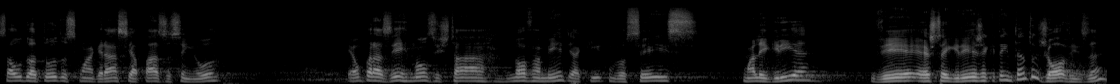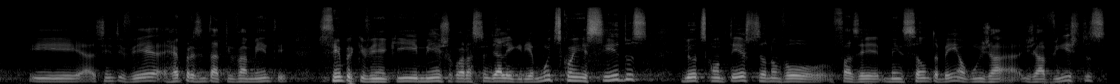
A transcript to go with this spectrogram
Saúdo a todos com a graça e a paz do Senhor. É um prazer, irmãos, estar novamente aqui com vocês. Uma alegria ver esta igreja que tem tantos jovens, né? E a gente vê representativamente, sempre que vem aqui, me enche o coração de alegria. Muitos conhecidos de outros contextos, eu não vou fazer menção também, alguns já, já vistos.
